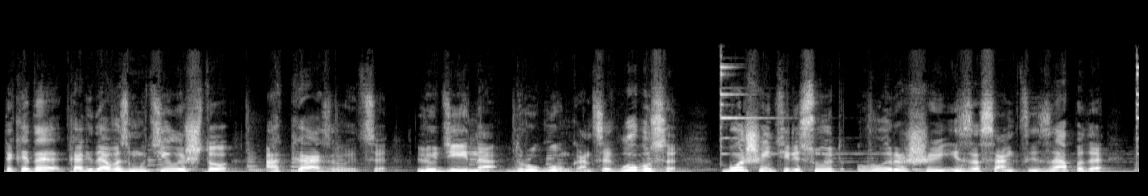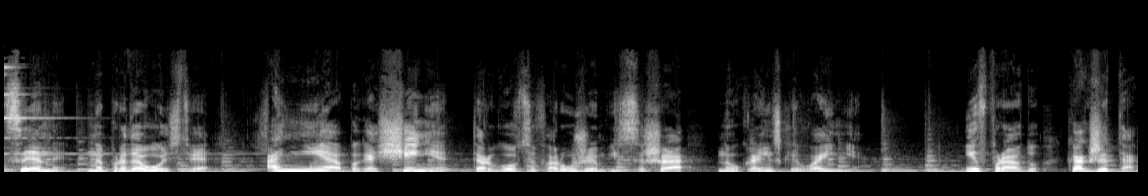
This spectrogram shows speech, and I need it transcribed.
так это когда возмутилась, что, оказывается, людей на другом конце глобуса больше интересуют выросшие из-за санкций Запада цены на продовольствие, а не обогащение торговцев оружием из США на украинской войне. И вправду, как же так?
